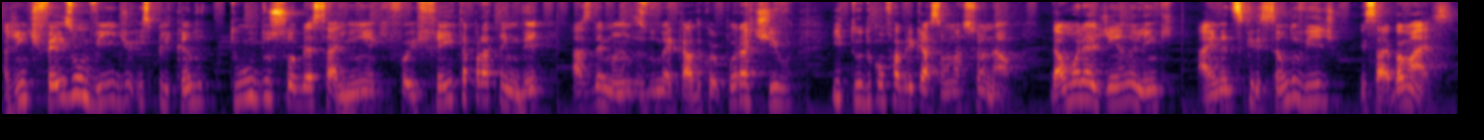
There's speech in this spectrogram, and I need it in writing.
A gente fez um vídeo explicando tudo sobre essa linha que foi feita para atender às demandas do mercado corporativo e tudo com fabricação nacional. Dá uma olhadinha no link aí na descrição do vídeo e saiba mais.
